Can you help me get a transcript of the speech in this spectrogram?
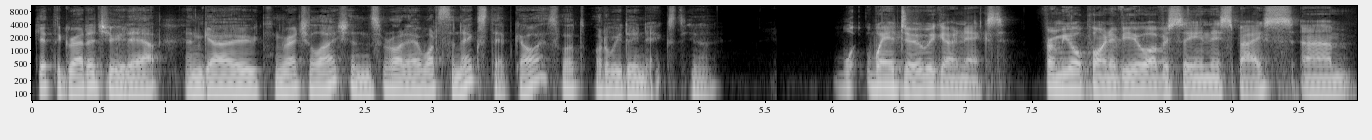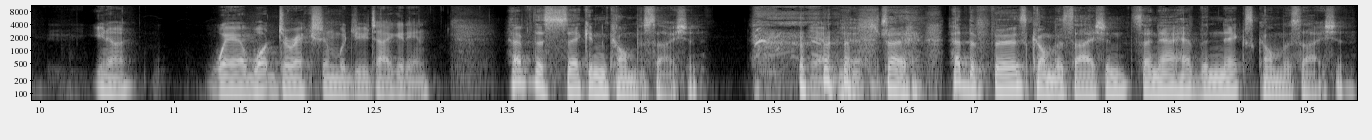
get the gratitude out and go, congratulations. Right, what's the next step, guys? What, what do we do next? You know? Where do we go next? From your point of view, obviously in this space, um, you know, where what direction would you take it in? have the second conversation. Yeah. So had the first conversation. So now have the next conversation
